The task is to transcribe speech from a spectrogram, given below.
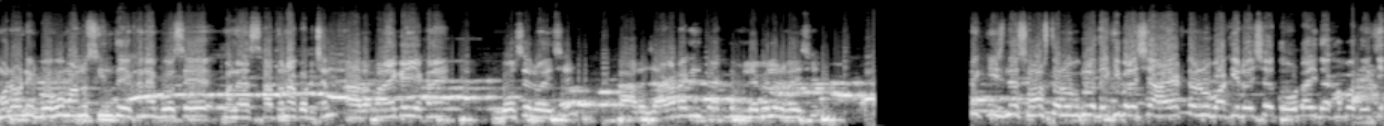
মোটামুটি বহু মানুষ কিন্তু এখানে বসে মানে সাধনা করছেন। আর অনেকেই এখানে বসে রয়েছে। আর জায়গাটা কিন্তু একদম লেভেলের হয়েছে। কৃষ্ণের সমস্ত রূপগুলো দেখি পেরেছি আর একটা রূপ বাকি রয়েছে, তো ওটাই দেখাবো, দেখি।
